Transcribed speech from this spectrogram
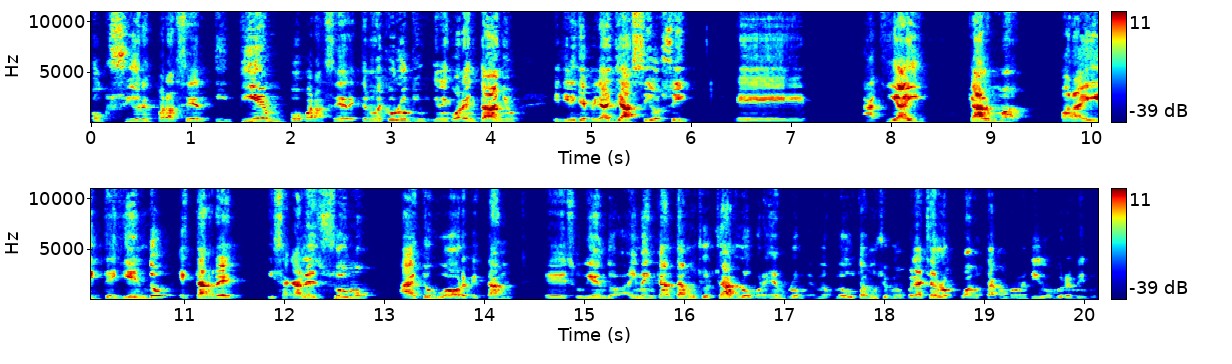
opciones para hacer y tiempo para hacer. Este no es Golovkin que tiene 40 años y tiene que pelear ya sí o sí. Eh, aquí hay calma, para ir tejiendo esta red y sacarle el zumo a estos jugadores que están eh, subiendo. A mí me encanta mucho Charlo, por ejemplo, me, gusta mucho como pelea Charlo cuando está comprometido, muy repito.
